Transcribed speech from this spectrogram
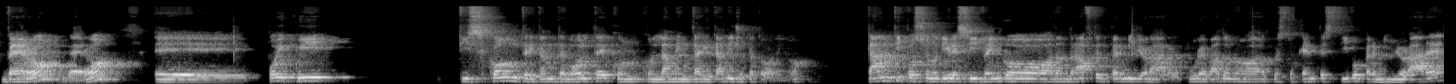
Vero, vero. E poi qui ti scontri tante volte con, con la mentalità dei giocatori, no? Tanti possono dire sì, vengo ad Undrafted per migliorare, oppure vado a questo camp estivo per migliorare,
